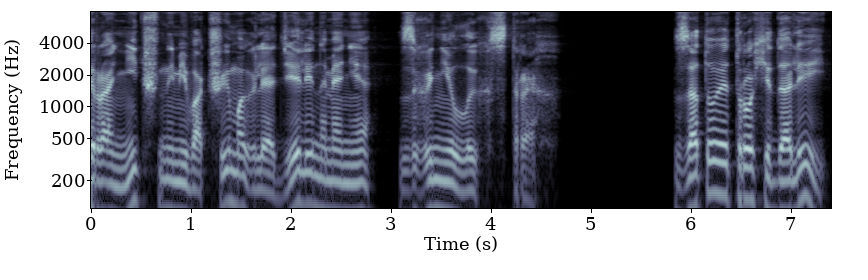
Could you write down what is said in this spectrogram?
іранічнымі вачыма глядзелі на мяне з гнілых стрэх. Затое трохі далей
